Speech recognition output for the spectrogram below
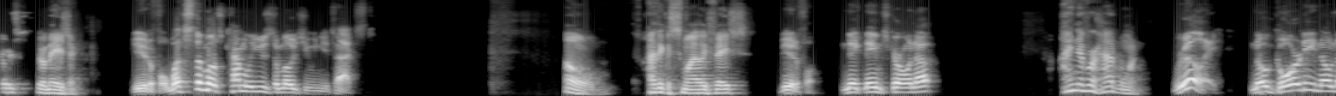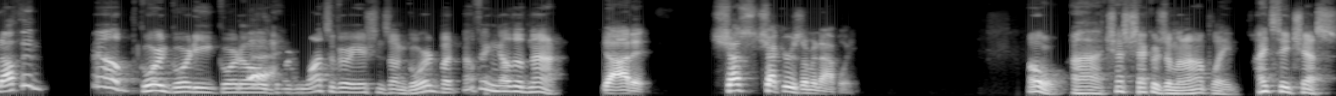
they're amazing. beautiful. What's the most commonly used emoji when you text? Oh, I think a smiley face. Beautiful. Nicknames growing up? I never had one. Really? No Gordy, no nothing? Well, Gord, Gordy, Gordo, Ah. Gordon, lots of variations on Gord, but nothing other than that. Got it. Chess, checkers, or Monopoly? Oh, uh, chess, checkers, or Monopoly. I'd say chess.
